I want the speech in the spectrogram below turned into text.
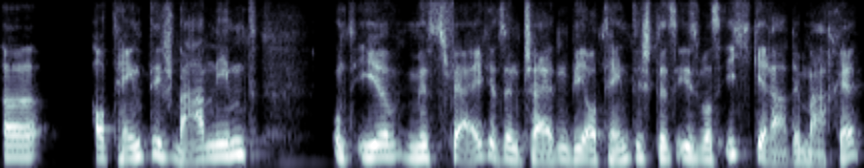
äh, authentisch wahrnimmt, und ihr müsst für euch jetzt entscheiden, wie authentisch das ist, was ich gerade mache.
